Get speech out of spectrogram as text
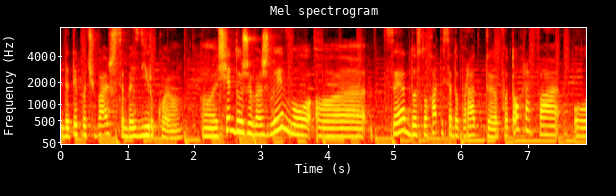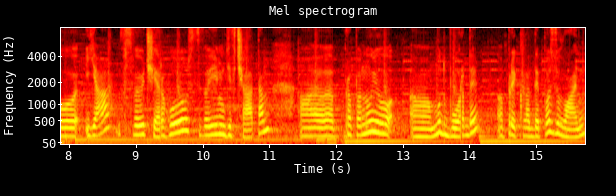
де ти почуваєш себе зіркою. Е, Ще дуже важливо е, це дослухатися до порад фотографа. Я, в свою чергу, своїм дівчатам е, пропоную мудборди, приклади позувань.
